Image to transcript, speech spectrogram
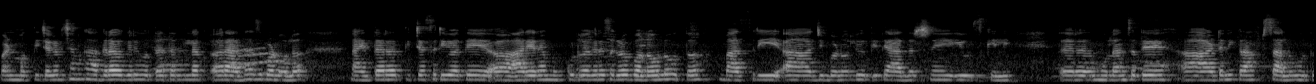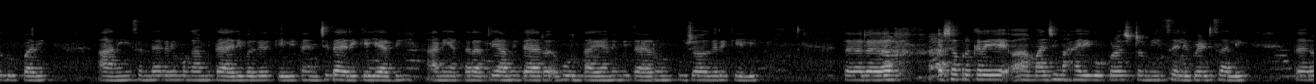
पण मग तिच्याकडे छान घागरा वगैरे होता. तर तिला राधाच बनवलं. नाहीतर तिच्यासाठी ते अ, मुकुट वगैरे सगळं बनवलं होतं. बासरी जी बनवली होती ते आदर्शने यूज केली. तर मुलांचं ते आर्ट आणि क्राफ्ट चालू होतं दुपारी. आणि संध्याकाळी मग आम्ही तयारी वगैरे केली. त्यांची तयारी केली आधी. आणि आता रात्री आम्ही तयार होऊन ताई आणि मी तयार होऊन पूजा वगैरे केली. तर अशा प्रकारे माझी माहेरी गोकुळाष्टमी सेलिब्रेट झाली. तर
